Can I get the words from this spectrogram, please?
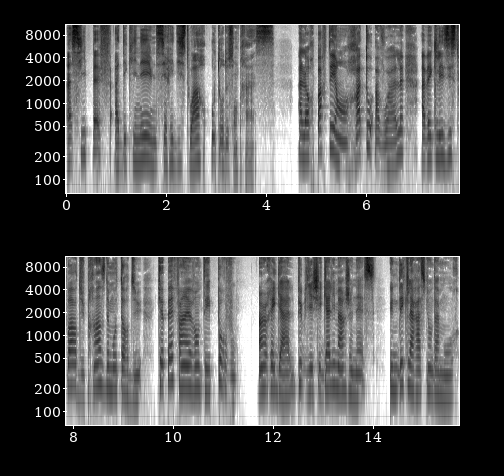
Ainsi, Pef a décliné une série d'histoires autour de son prince. Alors partez en râteau à voile avec les histoires du prince de Motordu que Pef a inventé pour vous. Un régal publié chez Gallimard Jeunesse une déclaration d'amour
